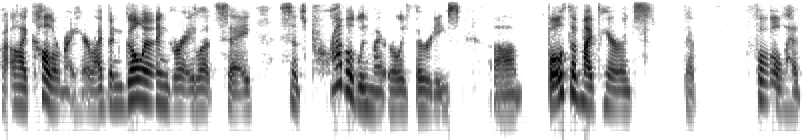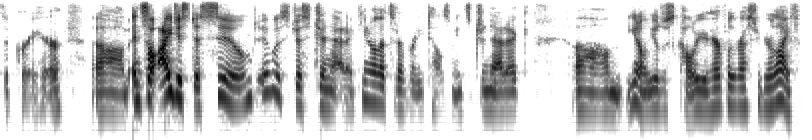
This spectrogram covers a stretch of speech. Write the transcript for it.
I color my hair. I've been going gray, let's say, since probably my early 30s. Um, both of my parents have full heads of gray hair. Um, and so I just assumed it was just genetic. You know, that's what everybody tells me. It's genetic. Um, you know, you'll just color your hair for the rest of your life.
